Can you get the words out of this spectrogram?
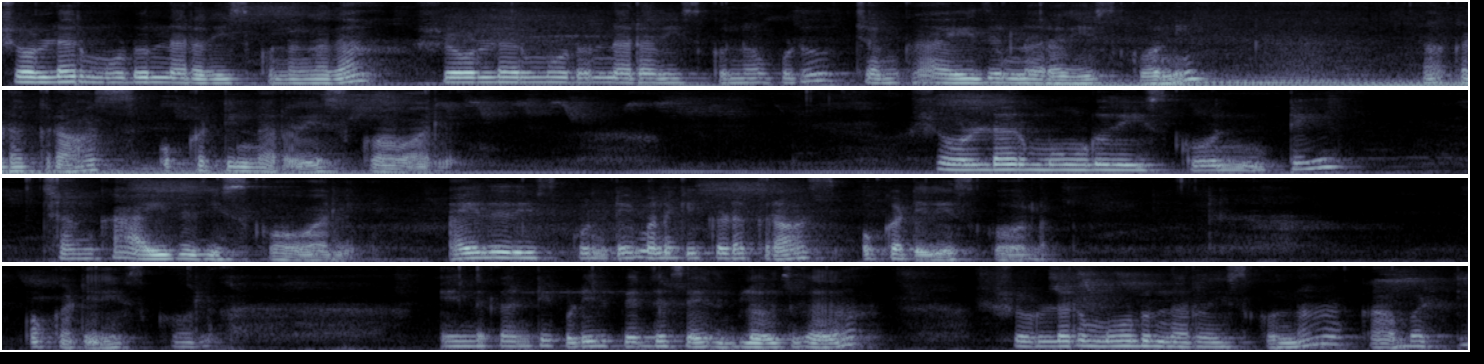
షోల్డర్ మూడున్నర తీసుకున్నాం కదా. షోల్డర్ మూడున్నర తీసుకున్నప్పుడు చంక ఐదున్నర తీసుకొని అక్కడ క్రాస్ ఒకటిన్నర తీసుకోవాలి షోల్డర్ మూడు తీసుకుంటే చంక ఐదు తీసుకోవాలి. ఐదు తీసుకుంటే మనకి ఇక్కడ క్రాస్ ఒకటి తీసుకోవాలి. ఒకటి తీసుకోవాలి. ఎందుకంటే ఇప్పుడు ఇది పెద్ద సైజ్ బ్లౌజ్ కదా. షోల్డర్ మూడున్నర తీసుకున్నా కాబట్టి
